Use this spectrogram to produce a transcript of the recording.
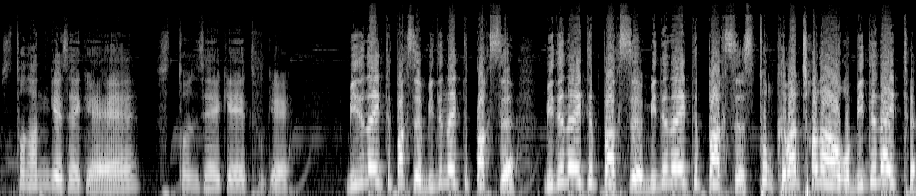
스톤 1개, 3개. 스톤 3개, 2개. 미드나이트 박스, 미드나이트 박스, 미드나이트 박스, 미드나이트 박스, 스톤 그만 쳐나오고, 미드나이트,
